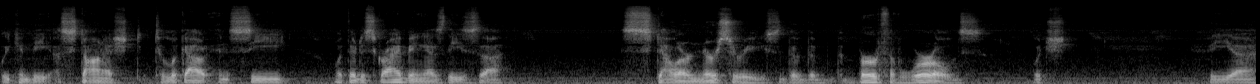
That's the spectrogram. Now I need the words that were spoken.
we can be astonished to look out and see what they're describing as these uh, stellar nurseries, the, the, the, birth of worlds, which the, uh,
